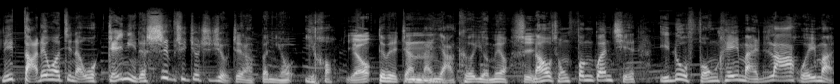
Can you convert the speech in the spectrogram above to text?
你打电话进来，我给你的是不是就是有这样奔牛一号？有，对不对？这样南亚科有没有？是。然后从封关前一路逢黑买拉回买，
